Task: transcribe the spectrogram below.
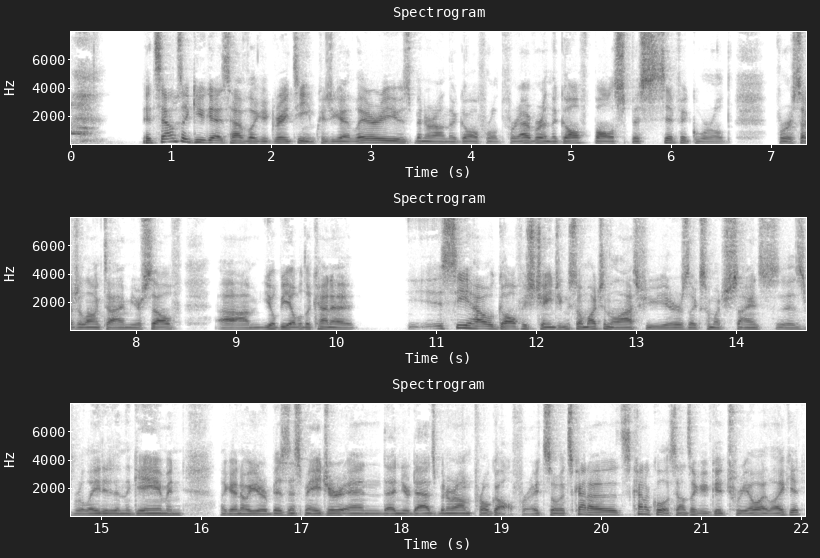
um, it sounds like you guys have like a great team because you got Larry, who's been around the golf world forever and the golf ball specific world for such a long time. Yourself, um, you'll be able to kind of see how golf is changing so much in the last few years. Like so much science is related in the game, and like I know you're a business major, and then your dad's been around pro golf, right? So it's kind of it's kind of cool. It sounds like a good trio. I like it.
